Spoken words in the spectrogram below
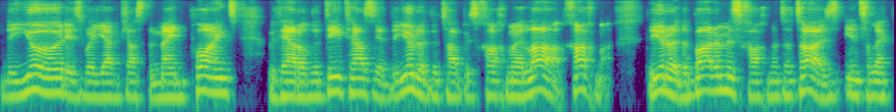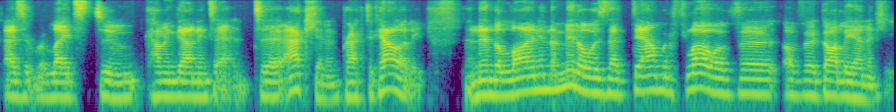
the yud is where you have just the main points without all the details. Yet the yud at the top is chachma la, chachma. The yud at the bottom is chachma tata, is intellect as it relates to coming down into to action and practicality. And then the line in the middle is that downward flow of uh, of uh, godly energy.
